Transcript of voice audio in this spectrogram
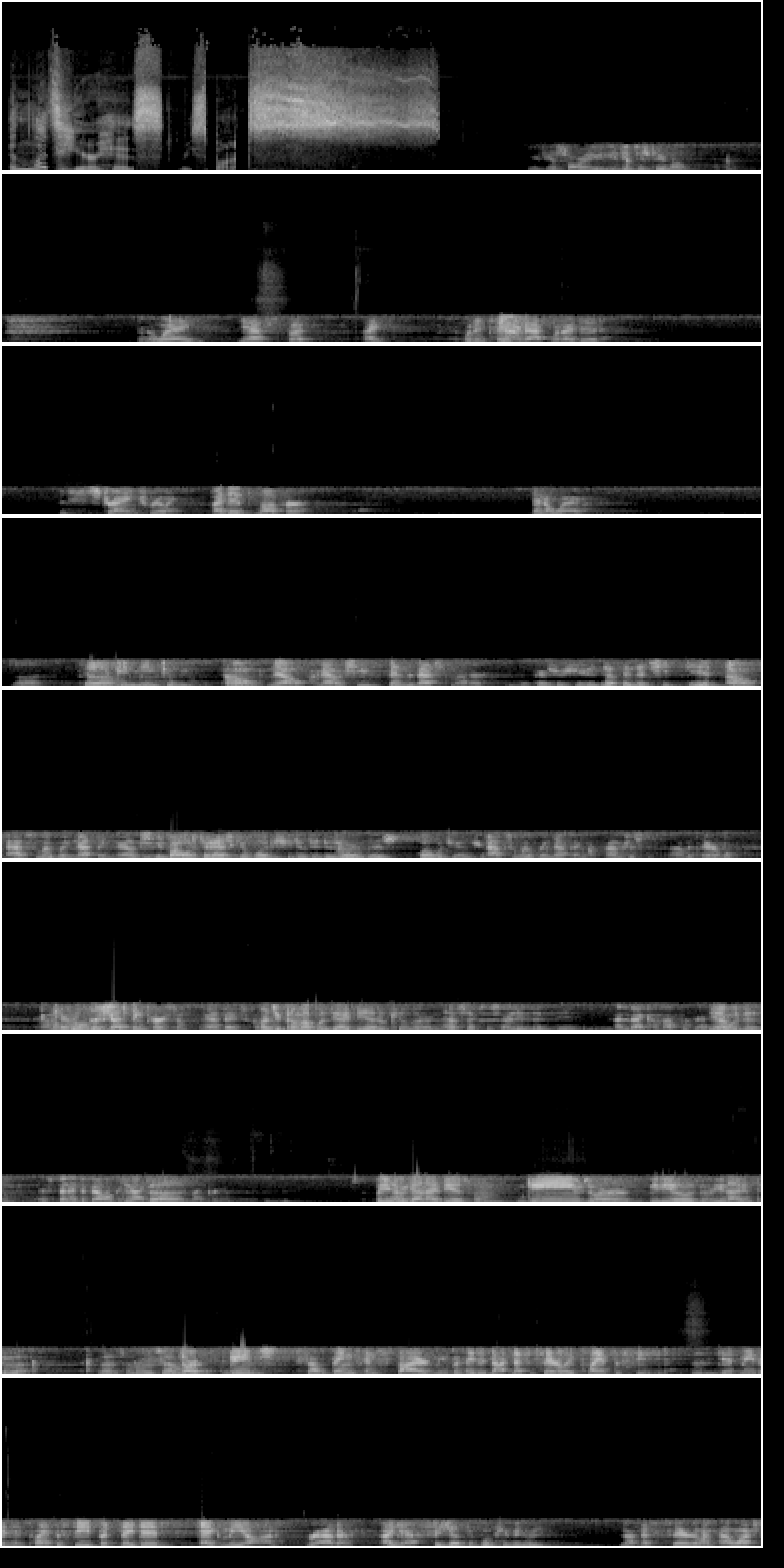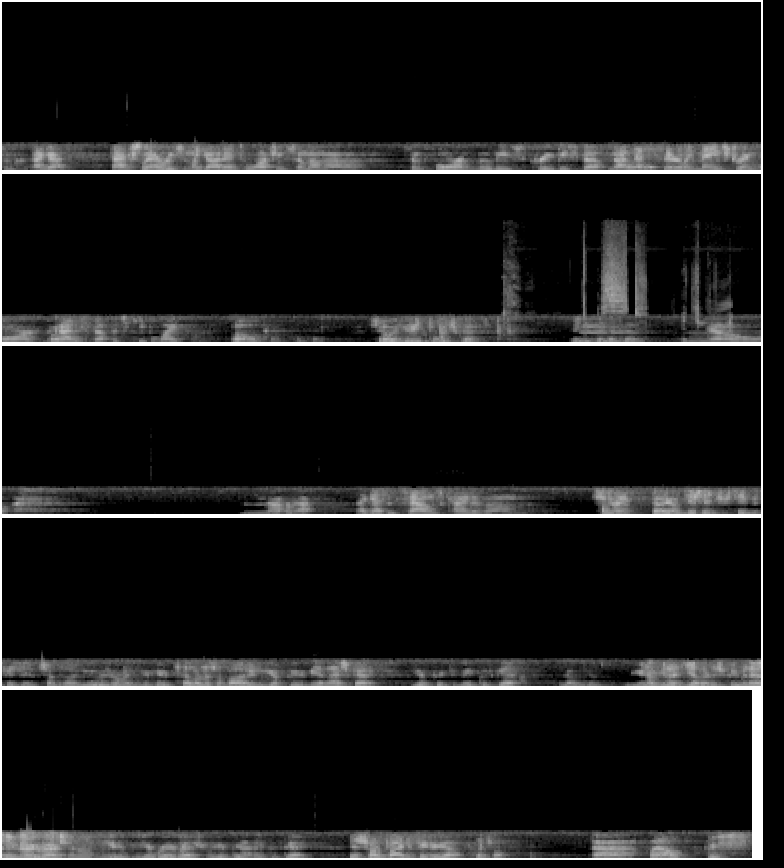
And let's hear his response. You feel sorry you did this to your mom? In a way, yes, but I wouldn't take back what I did. It's strange, really. I mm-hmm. did love her. In a way. Uh, has she been mean to you? Oh, no, no, she's been the best mother. Okay, so she is nothing that she did. Oh, absolutely nothing. No, she. If I was to ask you what did she do to deserve this, what would you answer? Absolutely nothing. I'm just, I'm a terrible, I'm a Terrible cruel, person. disgusting person. Yeah, basically. How'd you come up with the idea to kill her and have sex with her? Is it, How did I come up with it? yeah, was it? It's been a developing Just, idea. uh, my brain. But you haven't gotten ideas from games or videos, or you're not into uh, uh, some of those uh, Some- dark games. Some things inspired me, but they did not necessarily plant the seed. Mhm. get me? They didn't plant the seed, but they did egg me on, rather, I Is- guess. Is that the books you've been reading? Not necessarily. I watched them. I got actually. I recently got into watching some um, uh, some foreign movies, creepy stuff. Not Oh. necessarily mainstream horror. The kind of stuff that you keep away from. Oh, okay, okay. So are you into witchcraft? Anything like that? No. Not right. I guess it sounds kind of um I'm, strange. I am just interested because it's something unusual and you're here telling us about it and you appear to be a nice guy. You appear to be a good guy. You know, you, you know, you're not yelling and screaming You at seem us. very rational. You're, you're very rational. You appear to be a good guy. This is what I'm trying to figure out. That's all. Uh, well,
